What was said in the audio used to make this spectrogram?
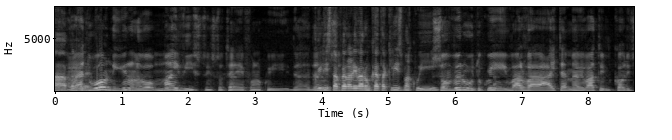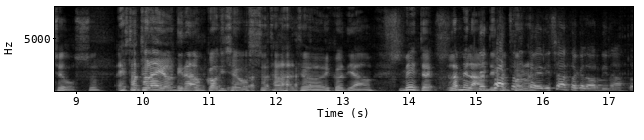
Ah, Red. Warning io non l'avevo mai visto in sto telefono qui. Da- da- Quindi sta per arrivare un cataclisma qui? Sono venuto qui in Valva Item è arrivato il codice rosso. È stato lei a ordinare un codice rosso, tra l'altro, ricordiamo. Mentre la Che Melandi per cazzo di parlare... credi? Certo che l'ho ordinato.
